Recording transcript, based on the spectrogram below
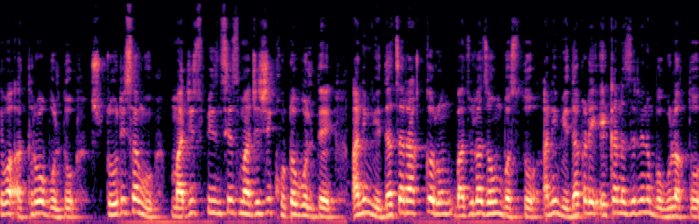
तेव्हा अथर्व बोलतो स्टोरी सांगू. माझीच प्रिन्सेस माझ्याशी खोटं बोलते. आणि वेदाचा राग करून बाजूला जाऊन बसतो. आणि वेदाकडे एका नजरेने बघू लागतो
